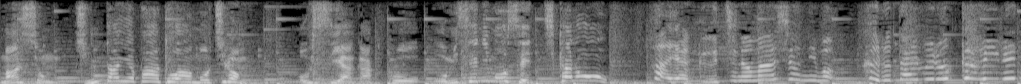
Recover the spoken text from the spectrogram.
マンション、賃貸アパートはもちろん、オフィスや学校、お店にも設置可能。早くうちのマンションにもフルタイムロッカー入れて。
